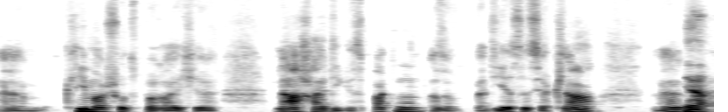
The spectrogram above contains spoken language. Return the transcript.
ähm, Klimaschutzbereiche, nachhaltiges Backen. Also bei dir ist es ja klar. Ne? Ja,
